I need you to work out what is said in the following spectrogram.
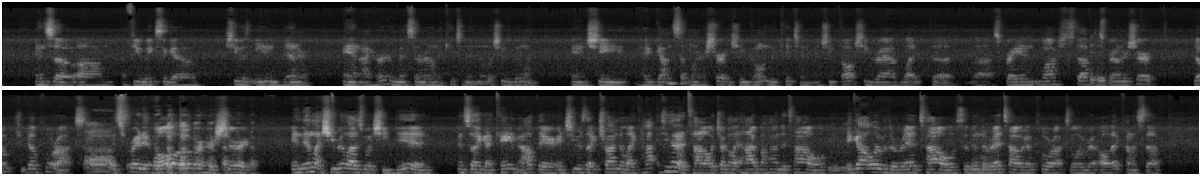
And so um, a few weeks ago, she was eating dinner, and I heard her messing around in the kitchen. Didn't know what she was doing, and she had gotten something on her shirt, and she'd gone in the kitchen, and she thought she grabbed like the uh, spray and wash stuff to Mhm. spray on her shirt. Nope, she got Clorox Ah, and sprayed it all over her shirt. And then like she realized what she did, and so like I came out there and she was like trying to like hide, she had a towel trying to like hide behind the towel. Mhm. It got all over the red towel, so then the Uh-huh. red towel got Clorox all over it, all that kind of stuff.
